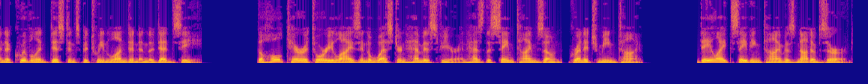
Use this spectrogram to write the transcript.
an equivalent distance between London and the Dead Sea. The whole territory lies in the Western Hemisphere and has the same time zone, Greenwich Mean Time. Daylight saving time is not observed.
